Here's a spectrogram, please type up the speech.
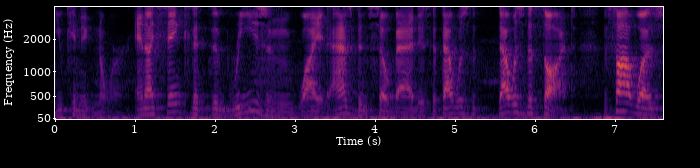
you can ignore, and I think that the reason why it has been so bad is that that was the that was the thought. The thought was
